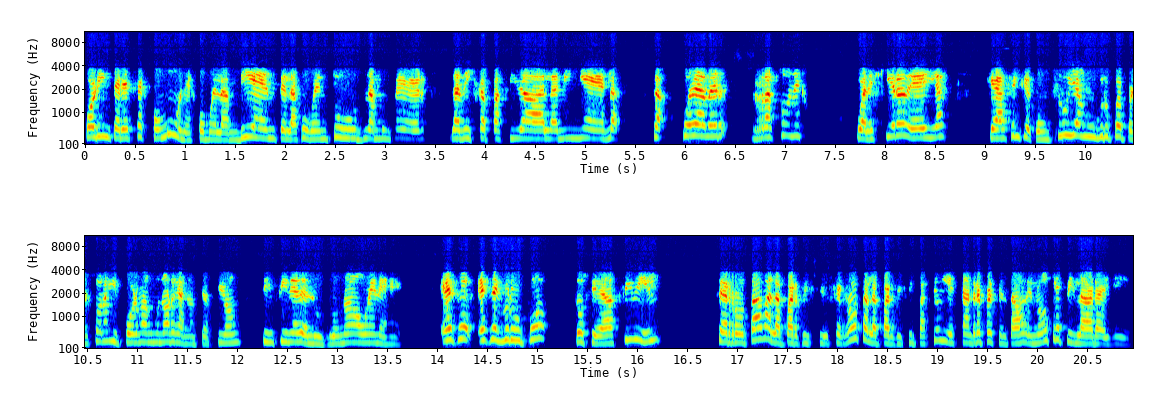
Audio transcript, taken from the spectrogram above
por intereses comunes, como el ambiente, la juventud, la mujer, la discapacidad, la niñez. o sea, puede haber razones, cualquiera de ellas, que hacen que confluyan un grupo de personas y forman una organización sin fines de lucro, una ONG. Eso, ese grupo, sociedad civil, se, rotaba la se rota la participación y están representados en otro pilar allí.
